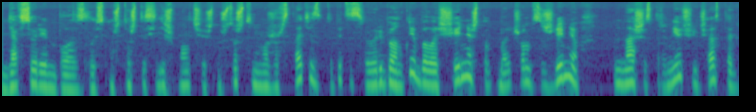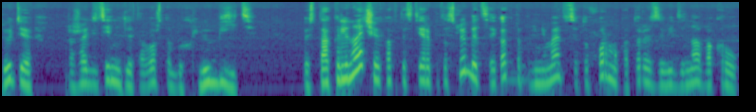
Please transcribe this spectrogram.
меня все время была злость. Ну что ж ты сидишь, молчишь? Ну что ж ты не можешь встать и заступиться за своего ребенка? И было ощущение, что, к большому сожалению, в нашей стране очень часто люди рожают детей не для того, чтобы их любить. То есть так или иначе как-то стерпят и слюбятся и как-то принимают всю ту форму, которая заведена вокруг.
